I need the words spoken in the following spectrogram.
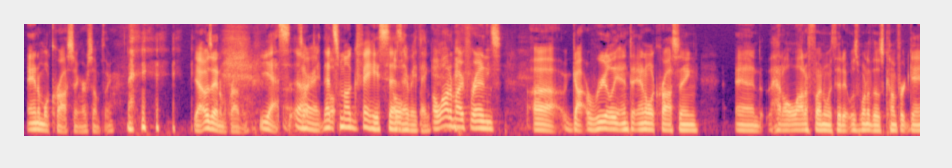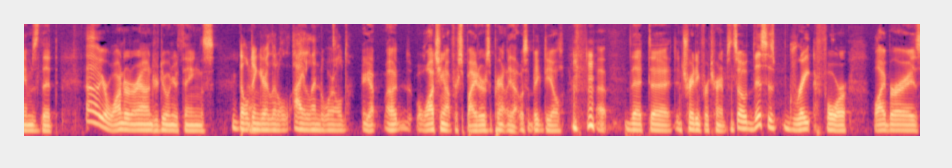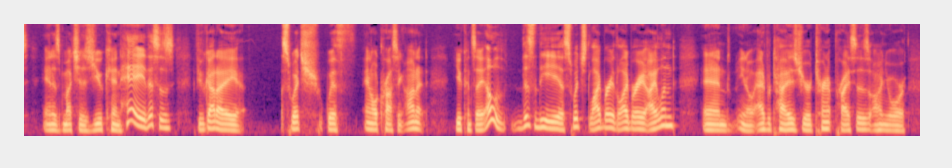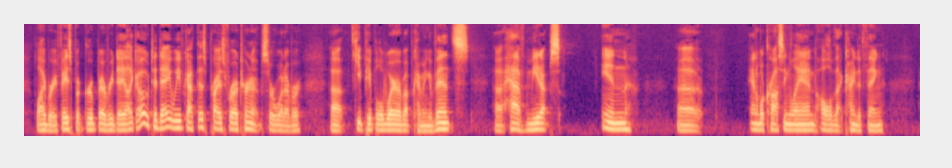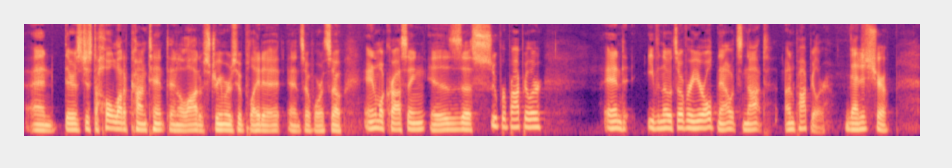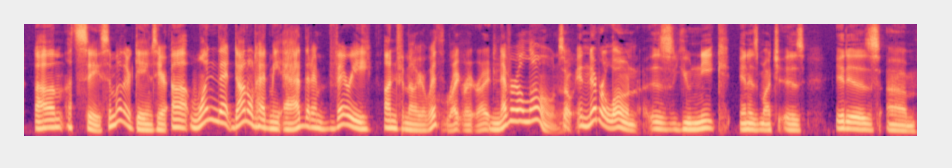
Animal Crossing or something. yeah, it was Animal Crossing. Yes. All right. That smug face says everything. A lot of my friends uh, got really into Animal Crossing and had a lot of fun with it. It was one of those comfort games that oh, you're wandering around, you're doing your things. Building your little island world. Yep, uh, watching out for spiders. Apparently, that was a big deal. uh, that uh, and trading for turnips, and so this is great for libraries. And as much as you can, hey, this is if you've got a Switch with Animal Crossing on it, you can say, oh, this is the uh, Switch library, the library island, and you know, advertise your turnip prices on your library Facebook group every day. Like, oh, today we've got this prize for our turnips or whatever. Uh, keep people aware of upcoming events. Uh, have meetups in uh, Animal Crossing land, all of that kind of thing. And there's just a whole lot of content and a lot of streamers who've played it and so forth. So Animal Crossing is uh, super popular. And even though it's over a year old now, it's not unpopular. That is true. Um, let's see some other games here. Uh, one that Donald had me add that I'm very unfamiliar with. Right, right, right. Never Alone. So, in Never Alone is unique in as much as it is. Um,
